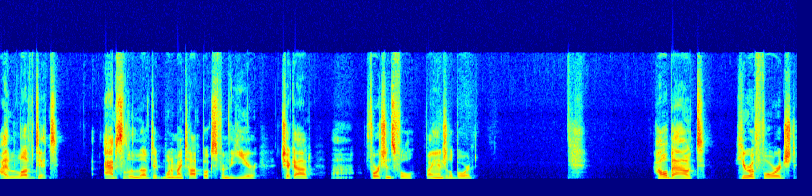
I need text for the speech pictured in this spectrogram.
I loved it. Absolutely loved it. One of my top books from the year. Check out uh, Fortune's Fool by Angela Boord. How about Hero Forged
